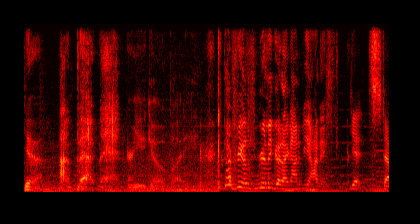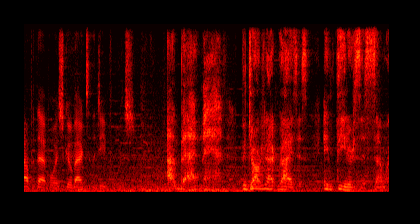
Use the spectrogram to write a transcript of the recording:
Yeah. I'm Batman. There you go, buddy. That feels really good, I gotta be honest. Yeah, stop with that voice. Go back to the deep voice. I'm Batman. The Dark Knight Rises in theaters this summer.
